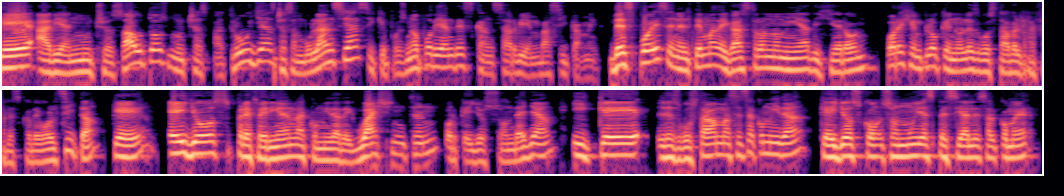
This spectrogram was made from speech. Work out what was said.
que habían muchos autos, muchas patrullas, muchas ambulancias y que pues no podían descansar bien básicamente. Después en el tema de gastronomía dijeron, por ejemplo, que no les gustaba el refresco de bolsita, que ellos preferían la comida de Washington porque ellos son de allá y que les gustaba más esa comida, que ellos son muy especiales al comer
